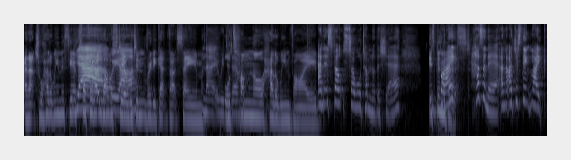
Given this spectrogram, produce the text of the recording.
an actual Halloween this year because I feel like last we year we didn't really get that same No, autumnal Halloween vibe. And it's felt so autumnal this year, it's been the best. Hasn't it? And I just think like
